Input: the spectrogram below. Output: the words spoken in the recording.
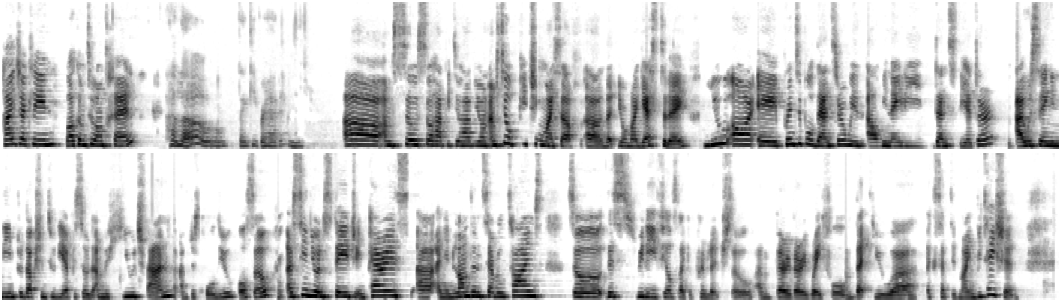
Hi, Jacqueline. Welcome to Entre Elles. Hello. Thank you for having me. Uh, I'm so, so happy to have you on. I'm still pitching myself uh, that you're my guest today. You are a principal dancer with Alvin Ailey Dance Theatre. I was saying in the introduction to the episode, I'm a huge fan. I've just told you also. I've seen you on stage in Paris uh, and in London several times. So this really feels like a privilege. So I'm very, very grateful that you uh, accepted my invitation.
